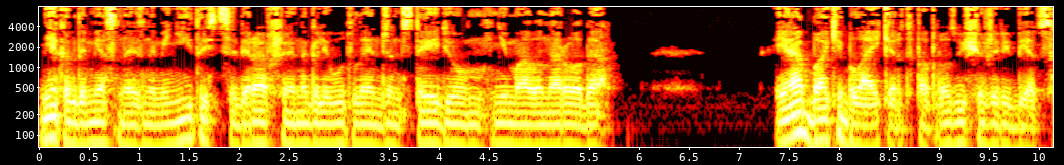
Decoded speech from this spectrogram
Некогда местная знаменитость, собиравшая на Голливуд Лэнджен Стадиум немало народа. Я Баки Блайкерт по прозвищу Жеребец.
